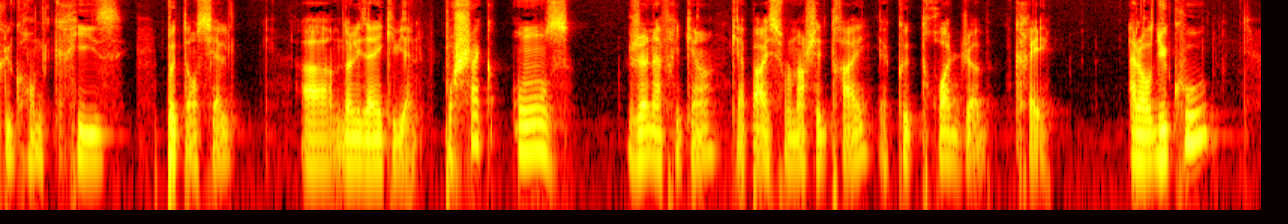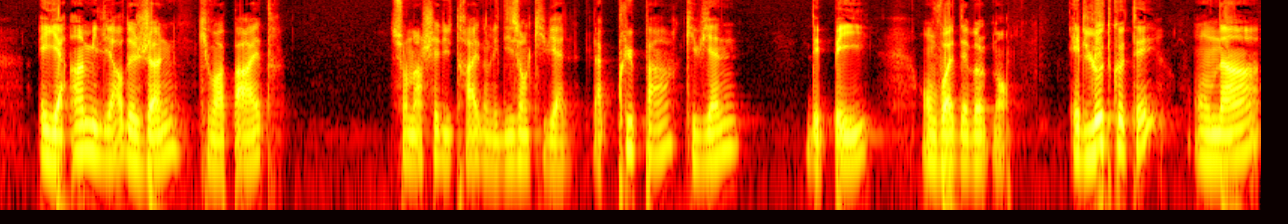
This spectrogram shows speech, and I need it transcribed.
plus grandes crises potentielles euh, dans les années qui viennent. Pour chaque 11 jeunes africains qui apparaissent sur le marché du travail, il n'y a que trois jobs créés. Alors du coup, il y a un milliard de jeunes qui vont apparaître sur le marché du travail dans les 10 ans qui viennent. La plupart qui viennent des pays en voie de développement. Et de l'autre côté, on a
